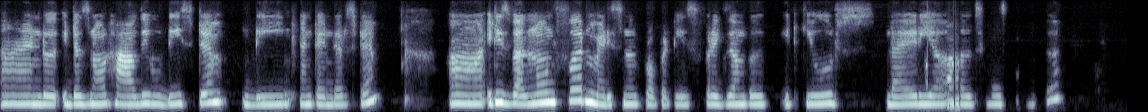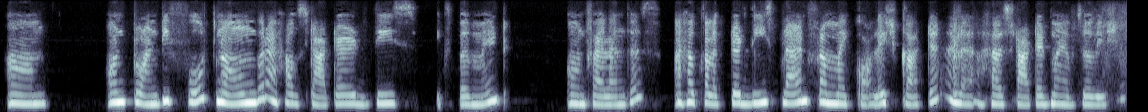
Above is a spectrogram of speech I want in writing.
and uh, it does not have the woody stem, lean and tender stem. Uh, it is well known for medicinal properties. For example, it cures diarrhea, ulcers. Um, on 24th November, I have started this experiment on Phyllanthus. I have collected these plants from my college garden and I have started my observation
